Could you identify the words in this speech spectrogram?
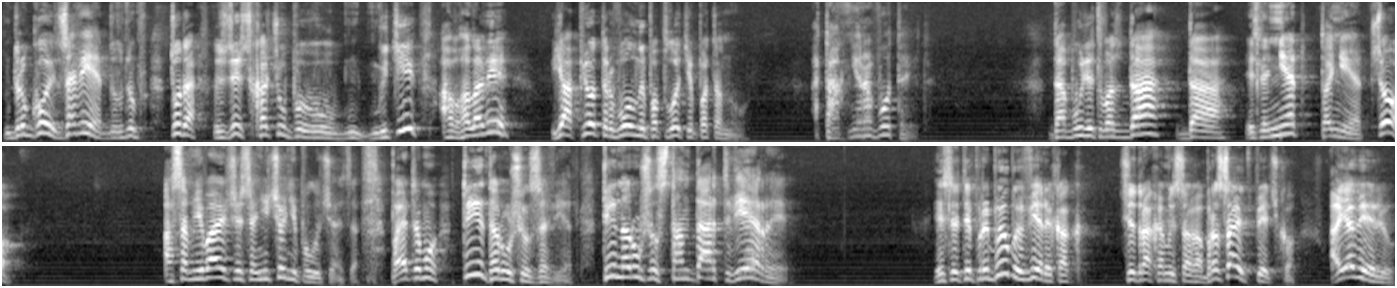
другой завет. Туда, здесь хочу идти, а в голове я, Петр, волны по плоти потону. А так не работает. Да будет вас да, да. Если нет, то нет. Все. А сомневающийся ничего не получается. Поэтому ты нарушил завет. Ты нарушил стандарт веры. Если ты прибыл бы в вере, как Сидраха Мисага, бросают в печку, а я верю.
